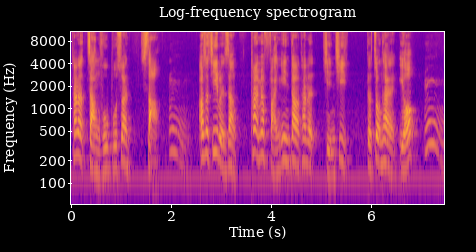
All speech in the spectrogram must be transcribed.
它的涨幅不算少，嗯。而是基本上它有没有反映到它的景气的状态？有，嗯，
